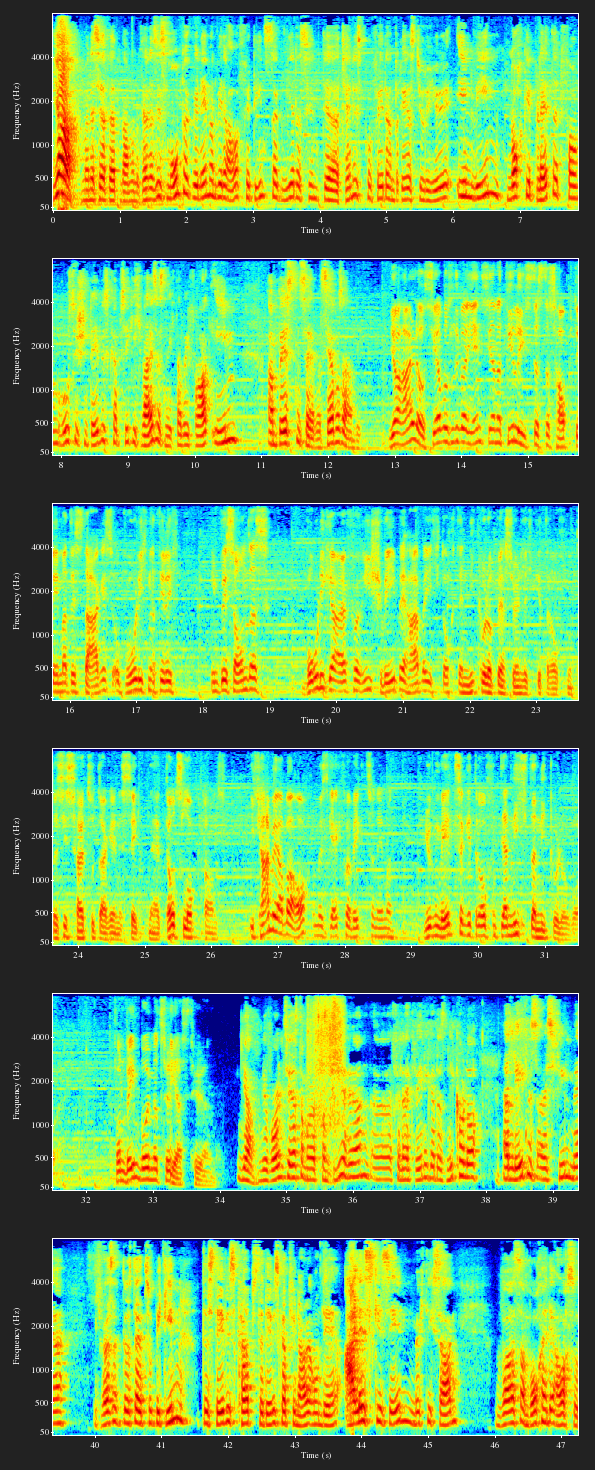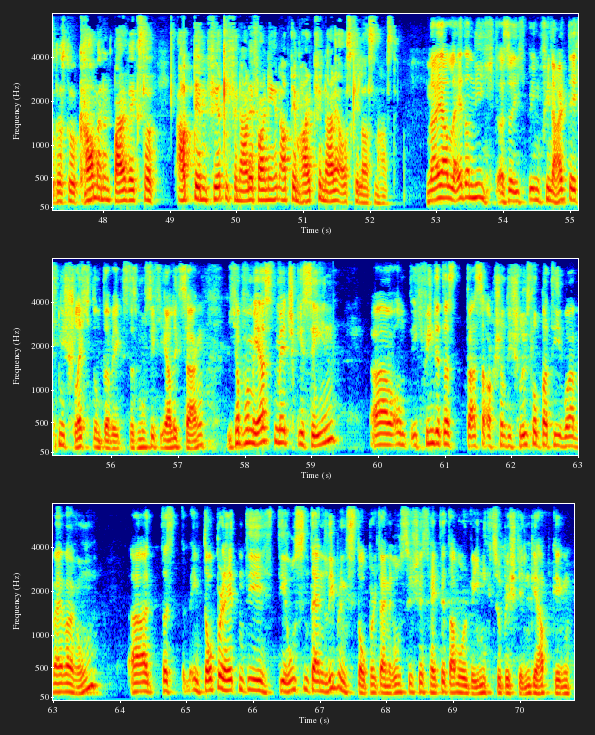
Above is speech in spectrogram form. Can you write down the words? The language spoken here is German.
Ja, meine sehr verehrten Damen und Herren, es ist Montag, wir nehmen wieder auf für Dienstag. Wir, das sind der Tennisprophet Andreas Dürieu in Wien, noch geplättet vom russischen Davis Cup Sieg. Ich weiß es nicht, aber ich frage ihm am besten selber. Servus, Andi. Ja, hallo, servus, lieber Jens. Ja, natürlich ist das das Hauptthema des Tages, obwohl ich natürlich in besonders wohliger Euphorie schwebe, habe ich doch den Nicolo persönlich getroffen. Das ist heutzutage eine Seltenheit, trotz Lockdowns. Ich habe aber auch, um es gleich vorwegzunehmen, Jürgen Melzer getroffen, der nicht der Nicolo war. Von wem wollen wir zuerst hören? Ja, wir wollen zuerst einmal von dir hören, äh, vielleicht weniger das Nicolo-Erlebnis als vielmehr, ich weiß nicht, du hast ja zu Beginn des Davis Cups, der Davis Cup Finalrunde alles gesehen, möchte ich sagen. War es am Wochenende auch so, dass du kaum einen Ballwechsel ab dem Viertelfinale, vor allen Dingen ab dem Halbfinale ausgelassen hast? Naja, leider nicht. Also ich bin finaltechnisch schlecht unterwegs, das muss ich ehrlich sagen. Ich habe vom ersten Match gesehen äh, und ich finde, dass das auch schon die Schlüsselpartie war, weil warum? Äh, das, Im Doppel hätten die, die Russen dein Lieblingsdoppel, dein russisches, hätte da wohl wenig zu bestehen gehabt gegen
